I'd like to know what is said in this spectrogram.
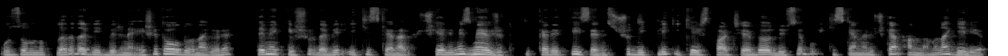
uzunlukları da birbirine eşit olduğuna göre demek ki şurada bir ikizkenar üçgenimiz mevcut. Dikkat ettiyseniz şu diklik iki eşit parçaya böldüyse bu ikizkenar üçgen anlamına geliyor.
